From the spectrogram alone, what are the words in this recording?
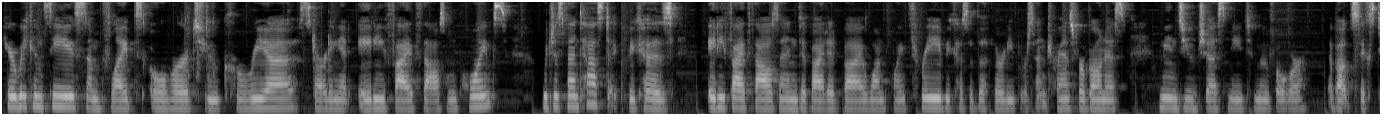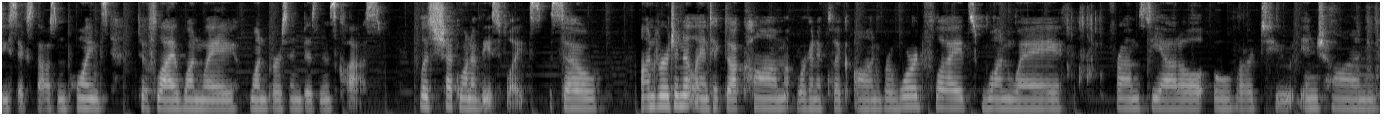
Here we can see some flights over to Korea starting at 85,000 points, which is fantastic because 85,000 divided by 1.3 because of the 30% transfer bonus means you just need to move over about 66,000 points to fly one way, one person business class. Let's check one of these flights. So on virginatlantic.com, we're going to click on reward flights one way from Seattle over to Incheon,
